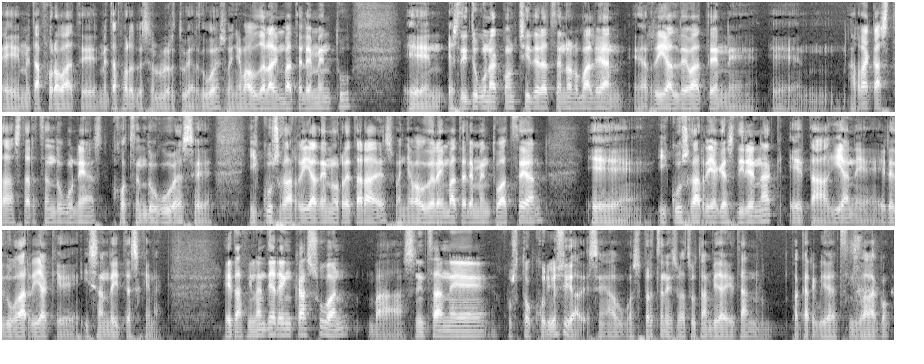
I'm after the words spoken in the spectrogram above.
e, metafora bat, e, metafora bat ulertu behar du, ez? Baina baudela bat elementu, en, ez dituguna kontsideratzen normalean, herrialde baten e, en, arrakasta astartzen duguneaz, jotzen dugu, ez? E, ikusgarria den horretara, ez? Baina baudela bat elementu atzean, e, ikusgarriak ez direnak, eta agian e, eredugarriak e, izan daitezkenak. Eta Finlandiaren kasuan, ba, zenitzen e, justo kuriosidades, eh? hau, espertzen ez batzutan bidaietan, bakarrik bidaiatzen dudalako,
